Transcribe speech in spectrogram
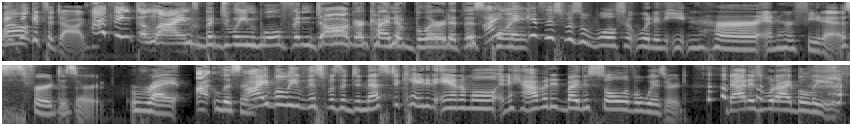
I think it's a dog. I think the lines between wolf and dog are kind of blurred at this point. I think if this was a wolf, it would have eaten her and her fetus for dessert. Right. I, listen, I believe this was a domesticated animal inhabited by the soul of a wizard. That is what I believe.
